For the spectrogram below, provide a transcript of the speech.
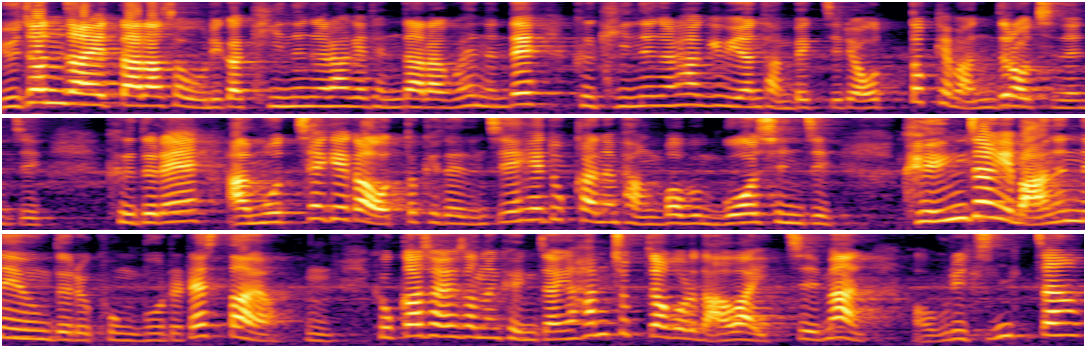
유전자에 따라서 우리가 기능을 하게 된다라고 했는데 그 기능을 하기 위한 단백질이 어떻게 만들어지는지, 그들의 암호 체계가 어떻게 되는지, 해독하는 방법은 무엇인지 굉장히 많은 내용들을 공부를 했어요. 음, 교과서에서는 굉장히 함축적으로 나와 있지만 어, 우리 진짜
